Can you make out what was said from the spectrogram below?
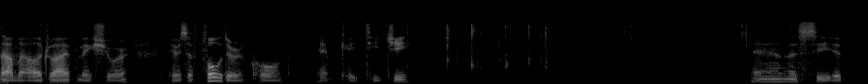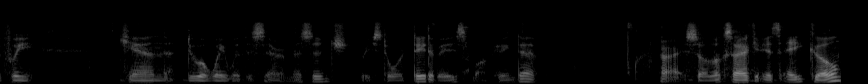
Now my L drive, make sure there's a folder called mktg. And let's see if we can do away with this error message, restore database, marketing dev. All right, so it looks like it's a go.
